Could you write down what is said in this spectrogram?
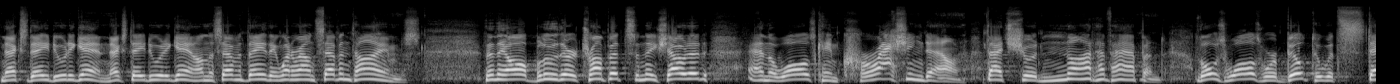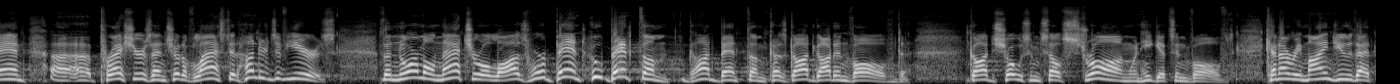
Next day, do it again. Next day, do it again. On the seventh day, they went around seven times. Then they all blew their trumpets and they shouted, and the walls came crashing down. That should not have happened. Those walls were built to withstand uh, uh pressures and should have lasted hundreds of years. The normal natural laws were bent. Who bent them? God bent them because God got involved. God shows himself strong when he gets involved. Can I remind you that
